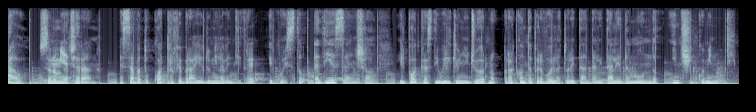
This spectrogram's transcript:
Ciao, sono Mia Ceran. È sabato 4 febbraio 2023 e questo è The Essential, il podcast di Will che ogni giorno racconta per voi l'attualità dall'Italia e dal mondo in 5 minuti.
